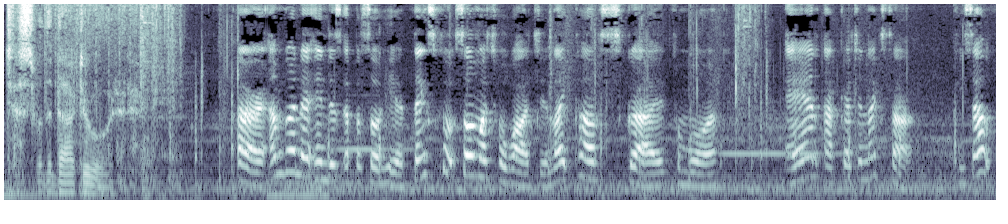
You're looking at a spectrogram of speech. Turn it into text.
Just what the doctor ordered. Alright, I'm going to end this episode here. Thanks for, so much for watching. Like, comment, subscribe for more. And I'll catch you next time. Peace out.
